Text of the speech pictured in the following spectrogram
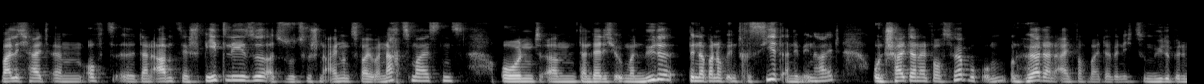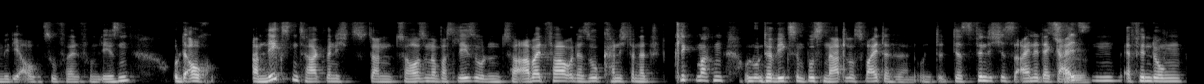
Weil ich halt ähm, oft äh, dann abends sehr spät lese, also so zwischen ein und zwei Uhr nachts meistens. Und ähm, dann werde ich irgendwann müde, bin aber noch interessiert an dem Inhalt und schalte dann einfach aufs Hörbuch um und höre dann einfach weiter, wenn ich zu müde bin und mir die Augen zufallen vom Lesen. Und auch am nächsten Tag, wenn ich dann zu Hause noch was lese und zur Arbeit fahre oder so, kann ich dann halt Klick machen und unterwegs im Bus nahtlos weiterhören. Und das finde ich ist eine der geilsten Erfindungen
